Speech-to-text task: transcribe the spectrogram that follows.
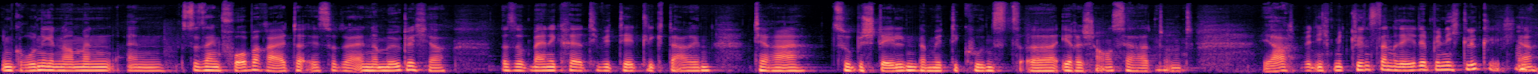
im Grunde genommen ein sozusagen Vorbereiter ist oder ein Ermöglicher. Also meine Kreativität liegt darin, Terrain zu bestellen, damit die Kunst äh, ihre Chance hat. Und ja, wenn ich mit Künstlern rede, bin ich glücklich. Ja.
